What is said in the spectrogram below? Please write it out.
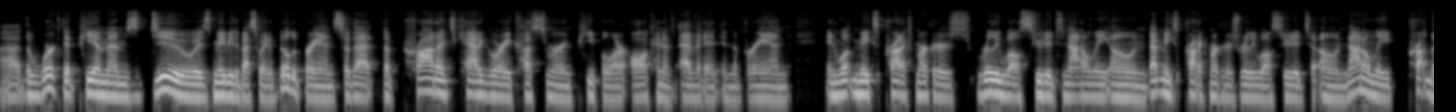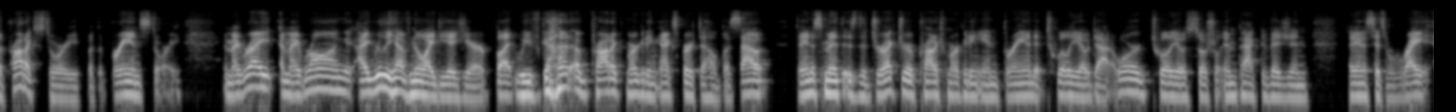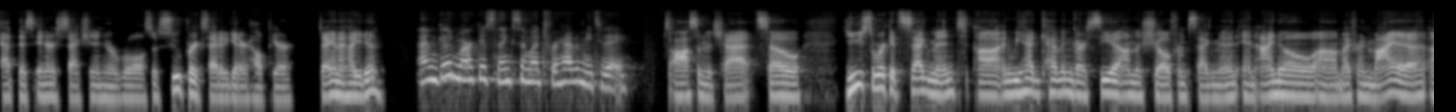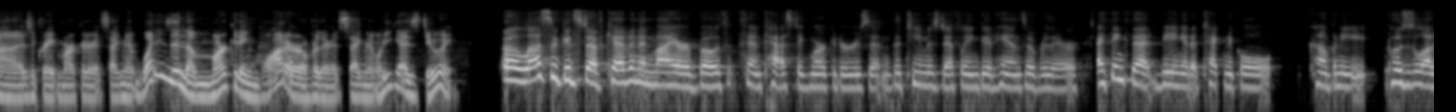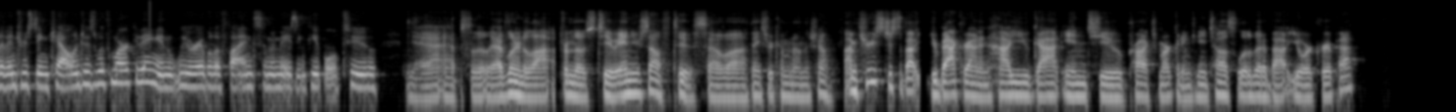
Uh, the work that PMMs do is maybe the best way to build a brand so that the product, category, customer, and people are all kind of evident in the brand. And what makes product marketers really well suited to not only own, that makes product marketers really well suited to own not only pro- the product story, but the brand story. Am I right? Am I wrong? I really have no idea here, but we've got a product marketing expert to help us out. Diana Smith is the Director of Product Marketing and Brand at Twilio.org, Twilio's social impact division. Diana sits right at this intersection in her role. So super excited to get her help here. Diana, how you doing? I'm good, Marcus. Thanks so much for having me today. It's awesome to chat. So you used to work at Segment, uh, and we had Kevin Garcia on the show from Segment. And I know uh, my friend Maya uh, is a great marketer at Segment. What is in the marketing water over there at Segment? What are you guys doing? Oh, lots of good stuff. Kevin and Maya are both fantastic marketers, and the team is definitely in good hands over there. I think that being at a technical company poses a lot of interesting challenges with marketing, and we were able to find some amazing people to yeah, absolutely. I've learned a lot from those two and yourself too. So uh, thanks for coming on the show. I'm curious just about your background and how you got into product marketing. Can you tell us a little bit about your career path?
